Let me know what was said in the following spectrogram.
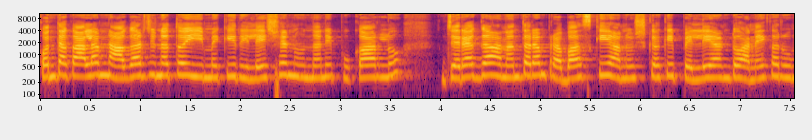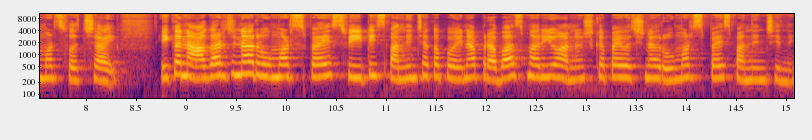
కొంతకాలం నాగార్జునతో ఈమెకి రిలేషన్ ఉందని పుకార్లు జరగ్గా అనంతరం ప్రభాస్కి అనుష్కకి పెళ్ళి అంటూ అనేక రూమర్స్ వచ్చాయి. ఇక నాగార్జున రూమర్స్పై స్వీటీ స్పందించకపోయినా ప్రభాస్ మరియు అనుష్కపై వచ్చిన రూమర్స్పై స్పందించింది.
